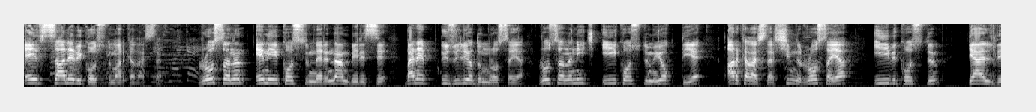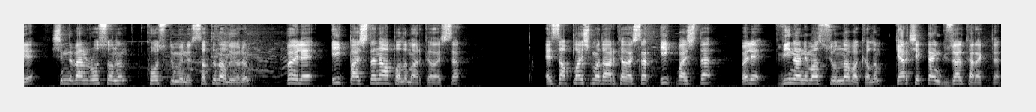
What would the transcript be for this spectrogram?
Efsane bir kostüm arkadaşlar. Rosa'nın en iyi kostümlerinden birisi. Ben hep üzülüyordum Rosa'ya. Rosa'nın hiç iyi kostümü yok diye. Arkadaşlar şimdi Rosa'ya iyi bir kostüm geldi. Şimdi ben Rosa'nın kostümünü satın alıyorum. Böyle ilk başta ne yapalım arkadaşlar? Hesaplaşmada arkadaşlar ilk başta böyle win animasyonuna bakalım. Gerçekten güzel karakter.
